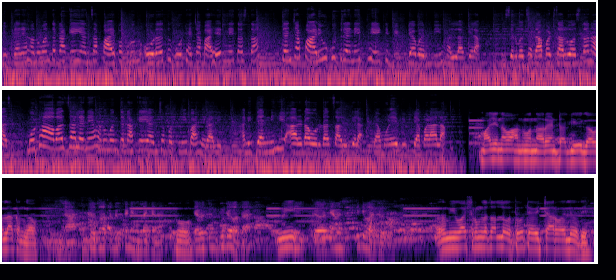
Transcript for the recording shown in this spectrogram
बिबट्याने हनुमंत टाके यांचा पाय पकडून ओढत गोठ्याच्या बाहेर नेत असता त्यांच्या पाळीव कुत्र्याने थेट बिबट्यावरती हल्ला केला. ही सर्व झटापट चालू असतानाच मोठा आवाज झाल्याने हनुमंत टाके यांच्या पत्नी बाहेर आली आणि त्यांनीही आरडाओरडा चालू केला. त्यामुळे बिबट्या पळाला. माझे नाव हनुमान नारायण टाके गाव लाखनगाव. हा, तुमचा जो आता बिबट्याने हल्ला केला हो. त्यावेळेस तुम्ही कुठे होता? मी क- त्यावेळेस किती वाजले होते? मी वॉशरूमला चाललो होतो त्यावेळी चार वाजले होते.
